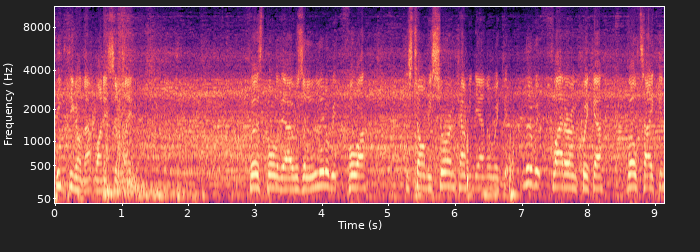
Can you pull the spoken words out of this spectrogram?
Big thing on that one is the length. First ball of the over was a little bit fuller. This time he saw him coming down the wicket, a little bit flatter and quicker. Well taken.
